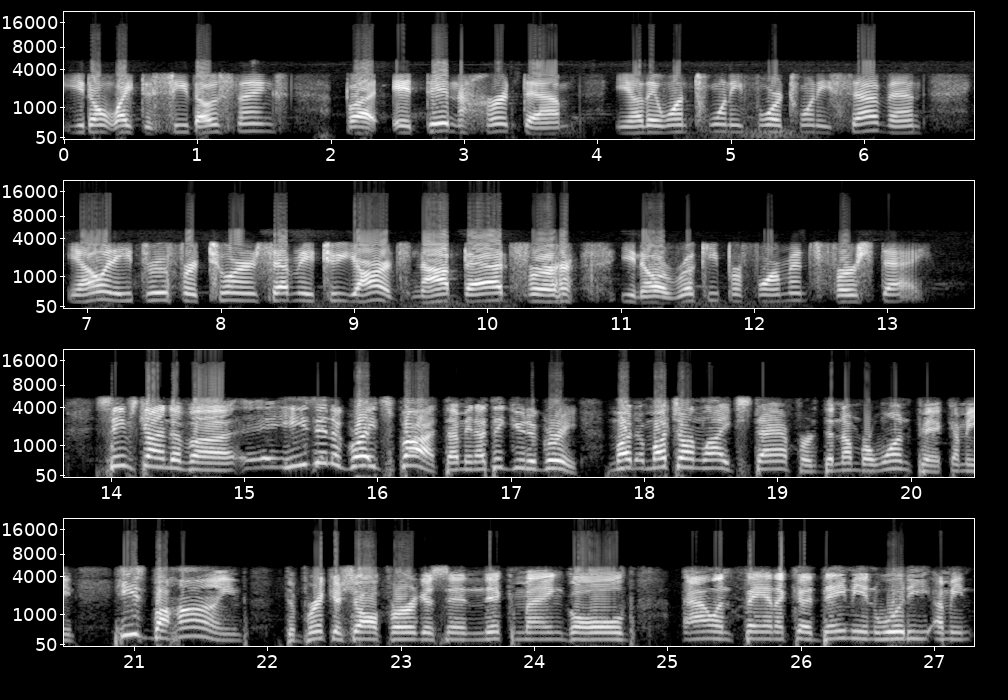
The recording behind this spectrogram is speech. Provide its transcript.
you don't like to see those things, but it didn't hurt them. You know, they won 24-27 you know, and he threw for 272 yards. Not bad for, you know, a rookie performance first day. Seems kind of, uh, he's in a great spot. I mean, I think you'd agree. Much, much unlike Stafford, the number one pick. I mean, he's behind D'Brickashaw Ferguson, Nick Mangold, Alan Faneca, Damien Woody. I mean,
